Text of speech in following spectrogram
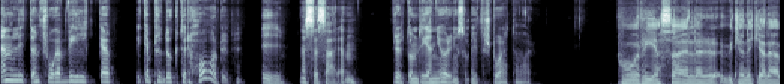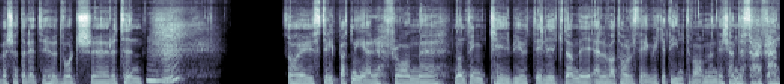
en liten fråga, vilka, vilka produkter har du i necessären? Förutom rengöring som vi förstår att du har. På resa, eller vi kan lika gärna översätta det till hudvårdsrutin, mm så har jag ju strippat ner från eh, någonting K-beauty-liknande i 11-12 steg, vilket det inte var, men det kändes så ibland,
